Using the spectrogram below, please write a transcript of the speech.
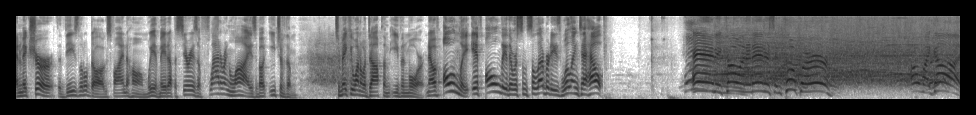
And make sure that these little dogs find a home, we have made up a series of flattering lies about each of them to make you want to adopt them even more. Now, if only, if only there were some celebrities willing to help. Andy Cohen and Anderson Cooper. Oh my God.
